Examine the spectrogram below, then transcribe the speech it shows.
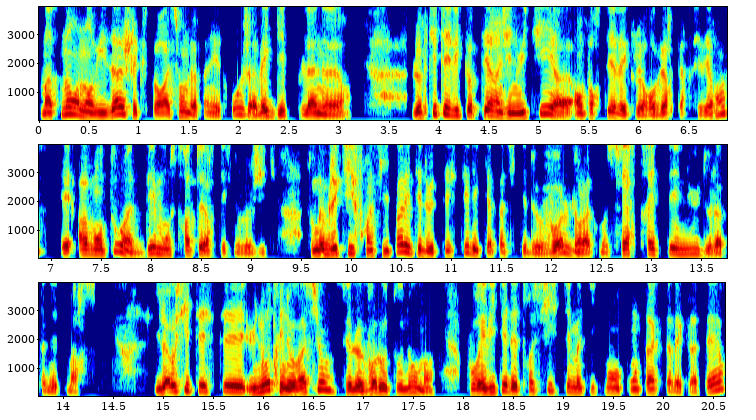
Maintenant, on envisage l'exploration de la planète rouge avec des planeurs. Le petit hélicoptère Ingenuity, euh, emporté avec le rover Perseverance, est avant tout un démonstrateur technologique. Son objectif principal était de tester les capacités de vol dans l'atmosphère très ténue de la planète Mars. Il a aussi testé une autre innovation, c'est le vol autonome. Hein. Pour éviter d'être systématiquement en contact avec la Terre,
